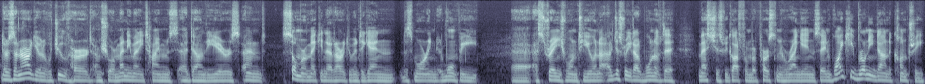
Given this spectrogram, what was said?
There's an argument which you've heard, I'm sure, many, many times uh, down the years, and some are making that argument again this morning. It won't be uh, a strange one to you. And I'll just read out one of the messages we got from a person who rang in saying, Why keep running down a country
